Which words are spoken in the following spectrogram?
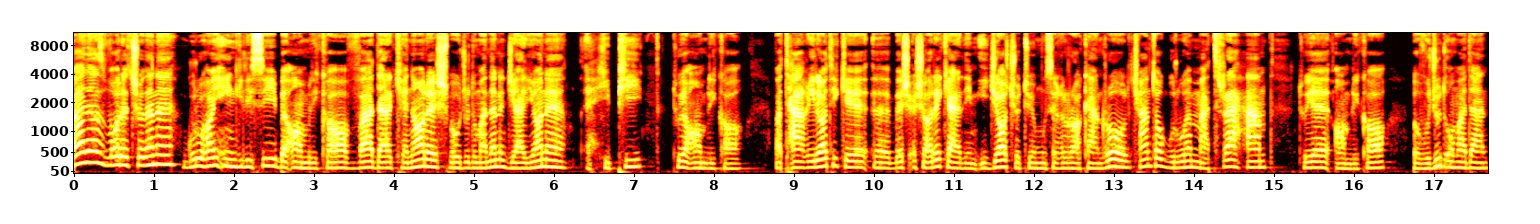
بعد از وارد شدن گروه های انگلیسی به آمریکا و در کنارش به وجود اومدن جریان هیپی توی آمریکا و تغییراتی که بهش اشاره کردیم ایجاد شد توی موسیقی راکن رول چند تا گروه مطرح هم توی آمریکا به وجود اومدن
